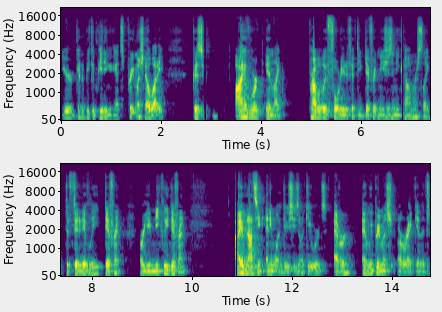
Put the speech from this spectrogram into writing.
you're going to be competing against pretty much nobody because I have worked in like probably 40 to 50 different niches in e-commerce, like definitively different or uniquely different. I have not seen anyone do seasonal keywords ever, and we pretty much are ranked in the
